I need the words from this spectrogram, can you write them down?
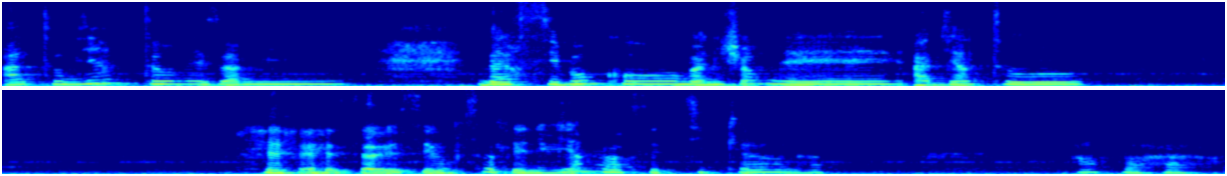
À tout bientôt mes amis. Merci beaucoup. Bonne journée. À bientôt. ça, ça fait du bien d'avoir ces petits cœurs là. Au revoir.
